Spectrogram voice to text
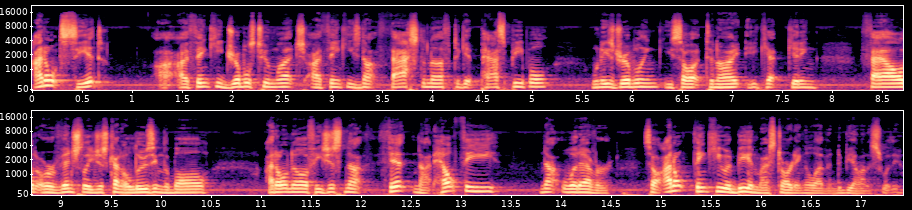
I don't see it. I think he dribbles too much. I think he's not fast enough to get past people when he's dribbling. You saw it tonight. He kept getting fouled or eventually just kind of losing the ball. I don't know if he's just not fit, not healthy, not whatever. So I don't think he would be in my starting 11, to be honest with you.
